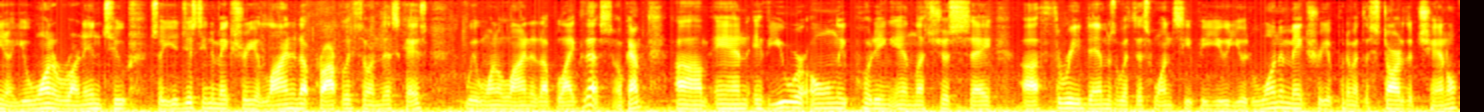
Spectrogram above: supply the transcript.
you know you want to run into. So you just need to make sure you line it up properly. So in this case, we want to line it up like this, okay? Um, and if you were only putting in, let's just say, uh, three DIMMs with this one CPU, you'd want to make sure you put them at the start of the channel,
